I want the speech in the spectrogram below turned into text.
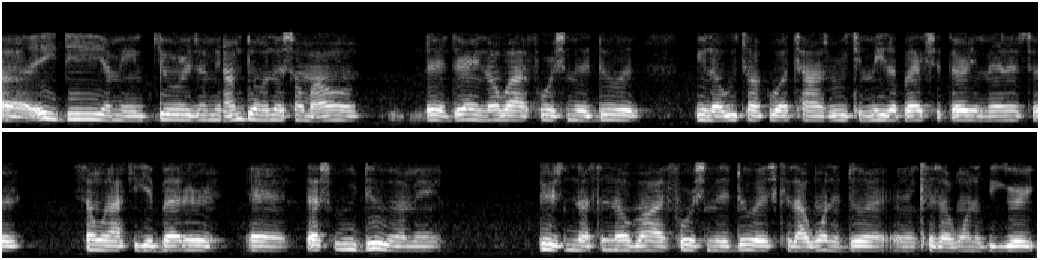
uh, AD. I mean George. I mean I'm doing this on my own. There, there ain't nobody forcing me to do it. You know, we talk about times where we can meet up extra 30 minutes or somewhere I could get better, and that's what we do. I mean, there's nothing nobody forcing me to do it. It's because I want to do it and because I want to be great.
